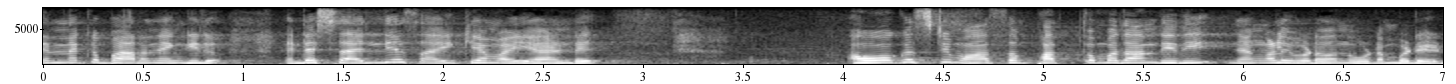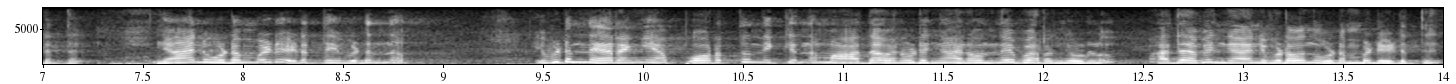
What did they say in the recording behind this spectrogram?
എന്നൊക്കെ പറഞ്ഞെങ്കിലും എന്റെ ശല്യം സഹിക്കാൻ വയ്യാണ്ട് ഓഗസ്റ്റ് മാസം പത്തൊമ്പതാം തീയതി ഞങ്ങൾ ഇവിടെ വന്ന് ഉടമ്പടി എടുത്ത്. ഞാൻ ഉടമ്പടി എടുത്ത് ഇവിടുന്ന് ഇവിടുന്ന് ഇറങ്ങിയ പുറത്ത് നിൽക്കുന്ന മാതാവിനോട് ഞാൻ ഒന്നേ പറഞ്ഞുള്ളൂ. മാതാവ് ഞാൻ ഇവിടെ വന്ന് ഉടമ്പടി എടുത്ത്.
